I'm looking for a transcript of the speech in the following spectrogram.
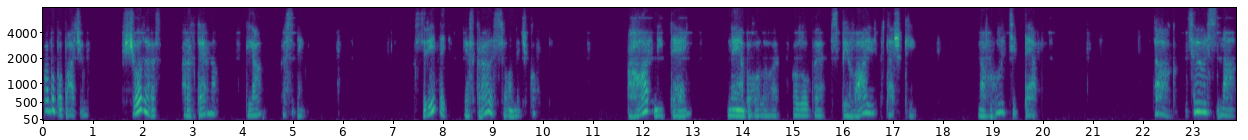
або побачимо, що зараз характерно для весни. Світить яскраве сонечко. Гарний день, небо голубе, голубе, співають пташки. На вулиці тепло. Так, це весна.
